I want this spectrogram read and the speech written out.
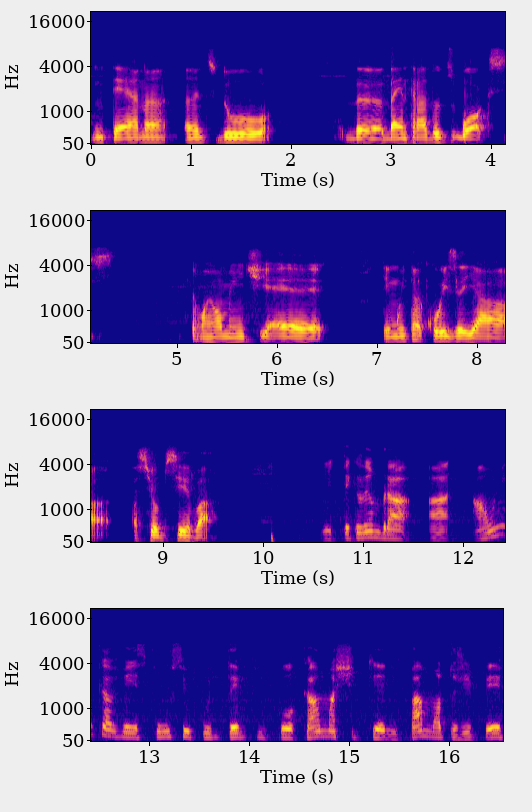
interna antes do, da, da entrada dos boxes. Então, realmente, é, tem muita coisa aí a, a se observar. A gente tem que lembrar, a, a única vez que um circuito teve que colocar uma chicane para MotoGP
